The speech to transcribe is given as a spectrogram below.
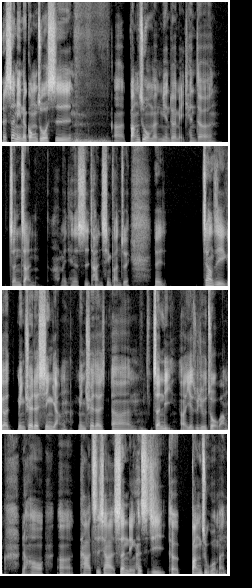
所以圣灵的工作是呃帮助我们面对每天的征战，啊每天的试探性犯罪，所以。这样子一个明确的信仰、明确的呃真理啊、耶稣就是做王，然后呃，他赐下圣灵，很实际的帮助我们，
